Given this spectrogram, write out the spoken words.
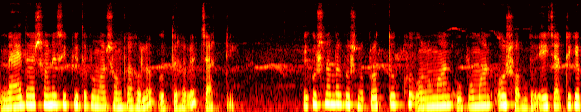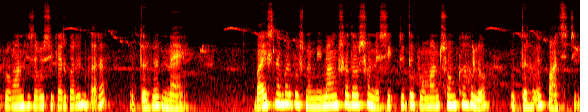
ন্যায় দর্শনে স্বীকৃত প্রমাণ সংখ্যা হলো, উত্তর হবে চারটি। একুশ নম্বর প্রশ্ন, প্রত্যক্ষ, অনুমান, উপমান ও শব্দ এই চারটিকে প্রমাণ হিসেবে স্বীকার করেন কারা? উত্তর হবে ন্যায়। বাইশ নম্বর প্রশ্ন, মীমাংসা দর্শনে স্বীকৃত প্রমাণ সংখ্যা হলো, উত্তর হবে পাঁচটি।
